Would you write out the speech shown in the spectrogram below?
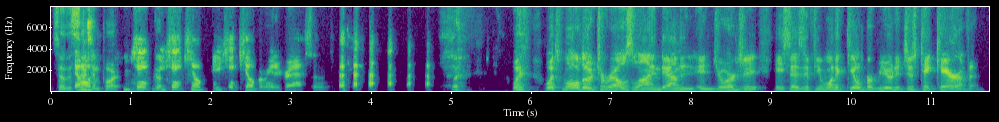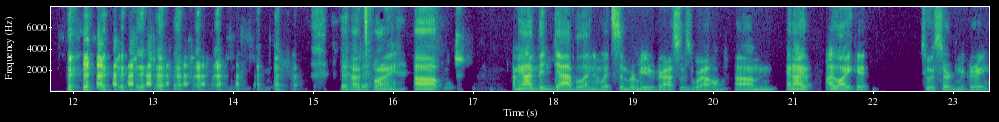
so the second almost, part, you can't go, you can't kill you can't kill Bermuda grass. what what's Waldo Terrell's line down in, in Georgia? He says, "If you want to kill Bermuda, just take care of it." That's funny. Uh, I mean, I've been dabbling with some Bermuda grass as well, um, and I I like it to a certain degree.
